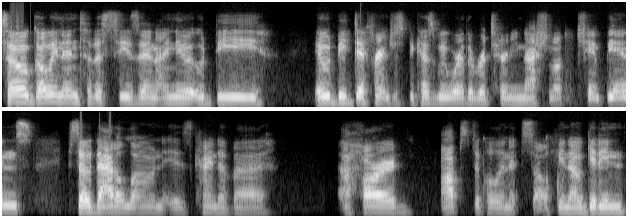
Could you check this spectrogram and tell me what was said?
So going into the season, I knew it would be it would be different just because we were the returning national champions. So that alone is kind of a a hard obstacle in itself, you know, getting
